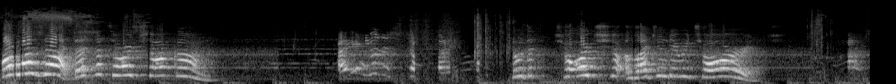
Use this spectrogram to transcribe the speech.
What was that? That's a charged shotgun. I didn't use this stuff. No, that's charge, sh- legendary charge. Ah.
